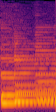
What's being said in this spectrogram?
Bye.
